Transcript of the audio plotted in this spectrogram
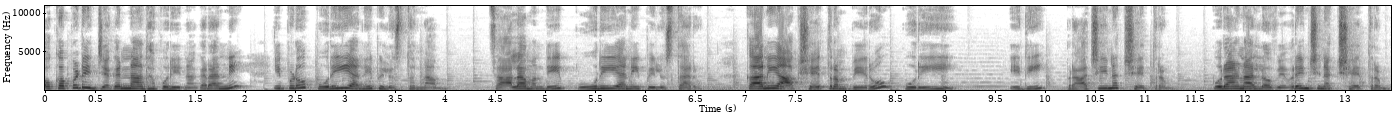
ఒకప్పటి జగన్నాథపురి నగరాన్ని ఇప్పుడు పురి అని పిలుస్తున్నాం. చాలామంది పూరి అని పిలుస్తారు. కానీ ఆ క్షేత్రం పేరు పురి. ఇది ప్రాచీన క్షేత్రం. పురాణాల్లో వివరించిన క్షేత్రం.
